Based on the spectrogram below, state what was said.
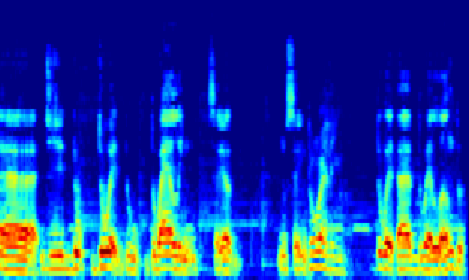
é, de du, du, du, dueling, seria, não sei, Dueling. due, é, duelando,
